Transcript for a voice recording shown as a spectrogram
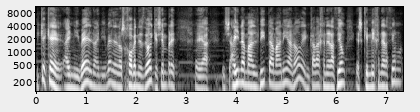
¿Y qué, qué? ¿Hay nivel, no hay nivel en los jóvenes de hoy? Que siempre eh, hay una maldita manía, ¿no? En cada generación, es que mi generación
